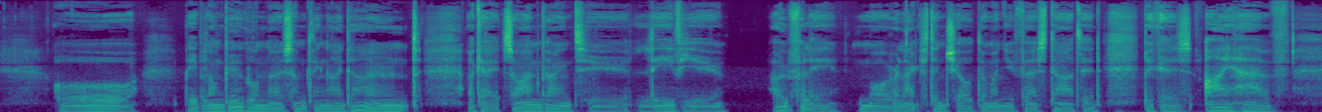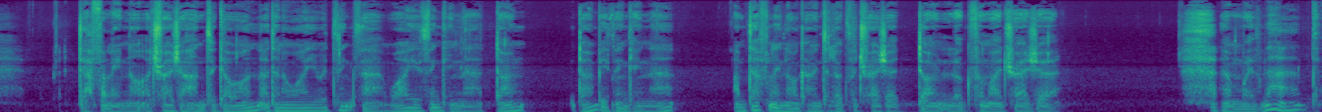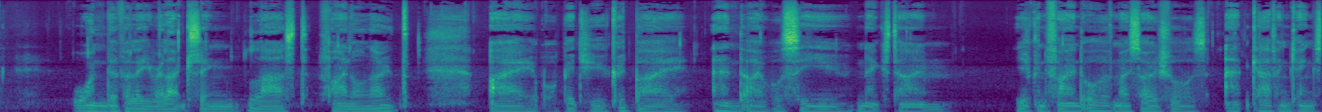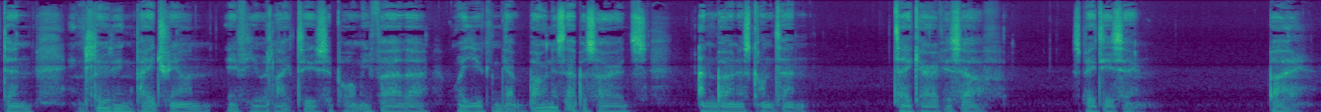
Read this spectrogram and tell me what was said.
Oh, people on Google know something I don't. Okay, so I'm going to leave you, hopefully, more relaxed and chilled than when you first started, because I have definitely not a treasure hunt to go on. I don't know why you would think that. Why are you thinking that? Don't, don't be thinking that. I'm definitely not going to look for treasure. Don't look for my treasure. And with that, wonderfully relaxing last final note, I will bid you goodbye and I will see you next time. You can find all of my socials at Gavin Kingston, including Patreon, if you would like to support me further, where you can get bonus episodes and bonus content. Take care of yourself. Speak to you soon. Bye.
